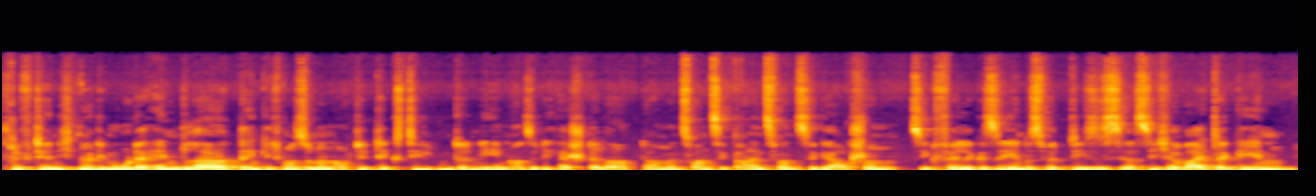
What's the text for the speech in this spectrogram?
trifft hier nicht nur die Modehändler, denke ich mal, sondern auch die Textilunternehmen, also die Hersteller. Da haben wir in 2023 ja auch schon zig Fälle gesehen. Das wird dieses Jahr sicher weitergehen.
